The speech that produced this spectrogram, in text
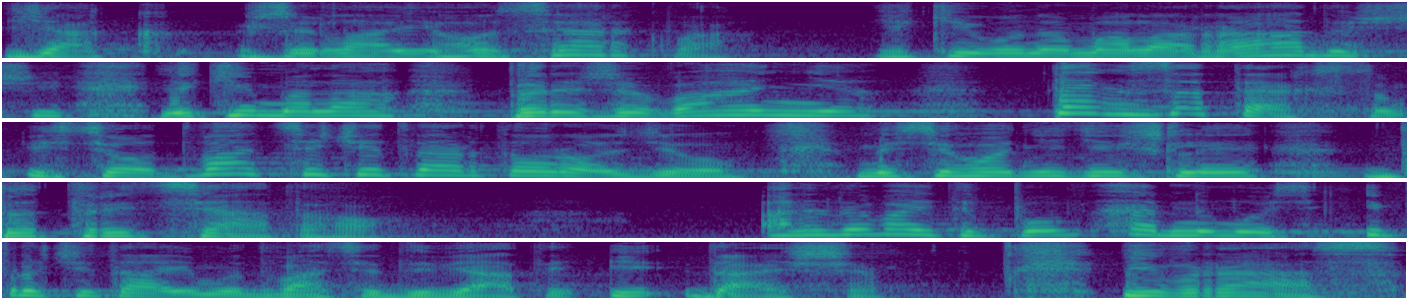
як жила його церква, які вона мала радощі, які мала переживання. Текст за текстом із цього 24 розділу ми сьогодні дійшли до 30-го. Але давайте повернемось і прочитаємо 29 і далі. І враз,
